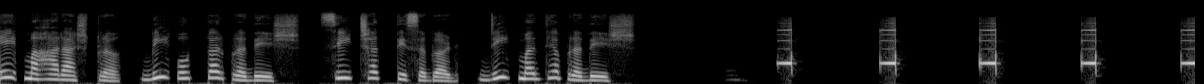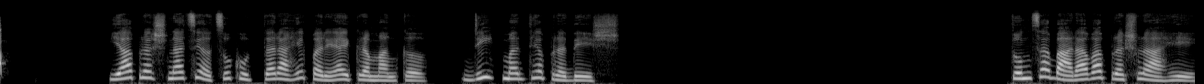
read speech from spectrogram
ए महाराष्ट्र बी उत्तर प्रदेश सी छत्तीसगड डी मध्य प्रदेश. या प्रश्नाचे अचूक उत्तर आहे पर्याय क्रमांक डी मध्य प्रदेश. तुमचा बारावा प्रश्न आहे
